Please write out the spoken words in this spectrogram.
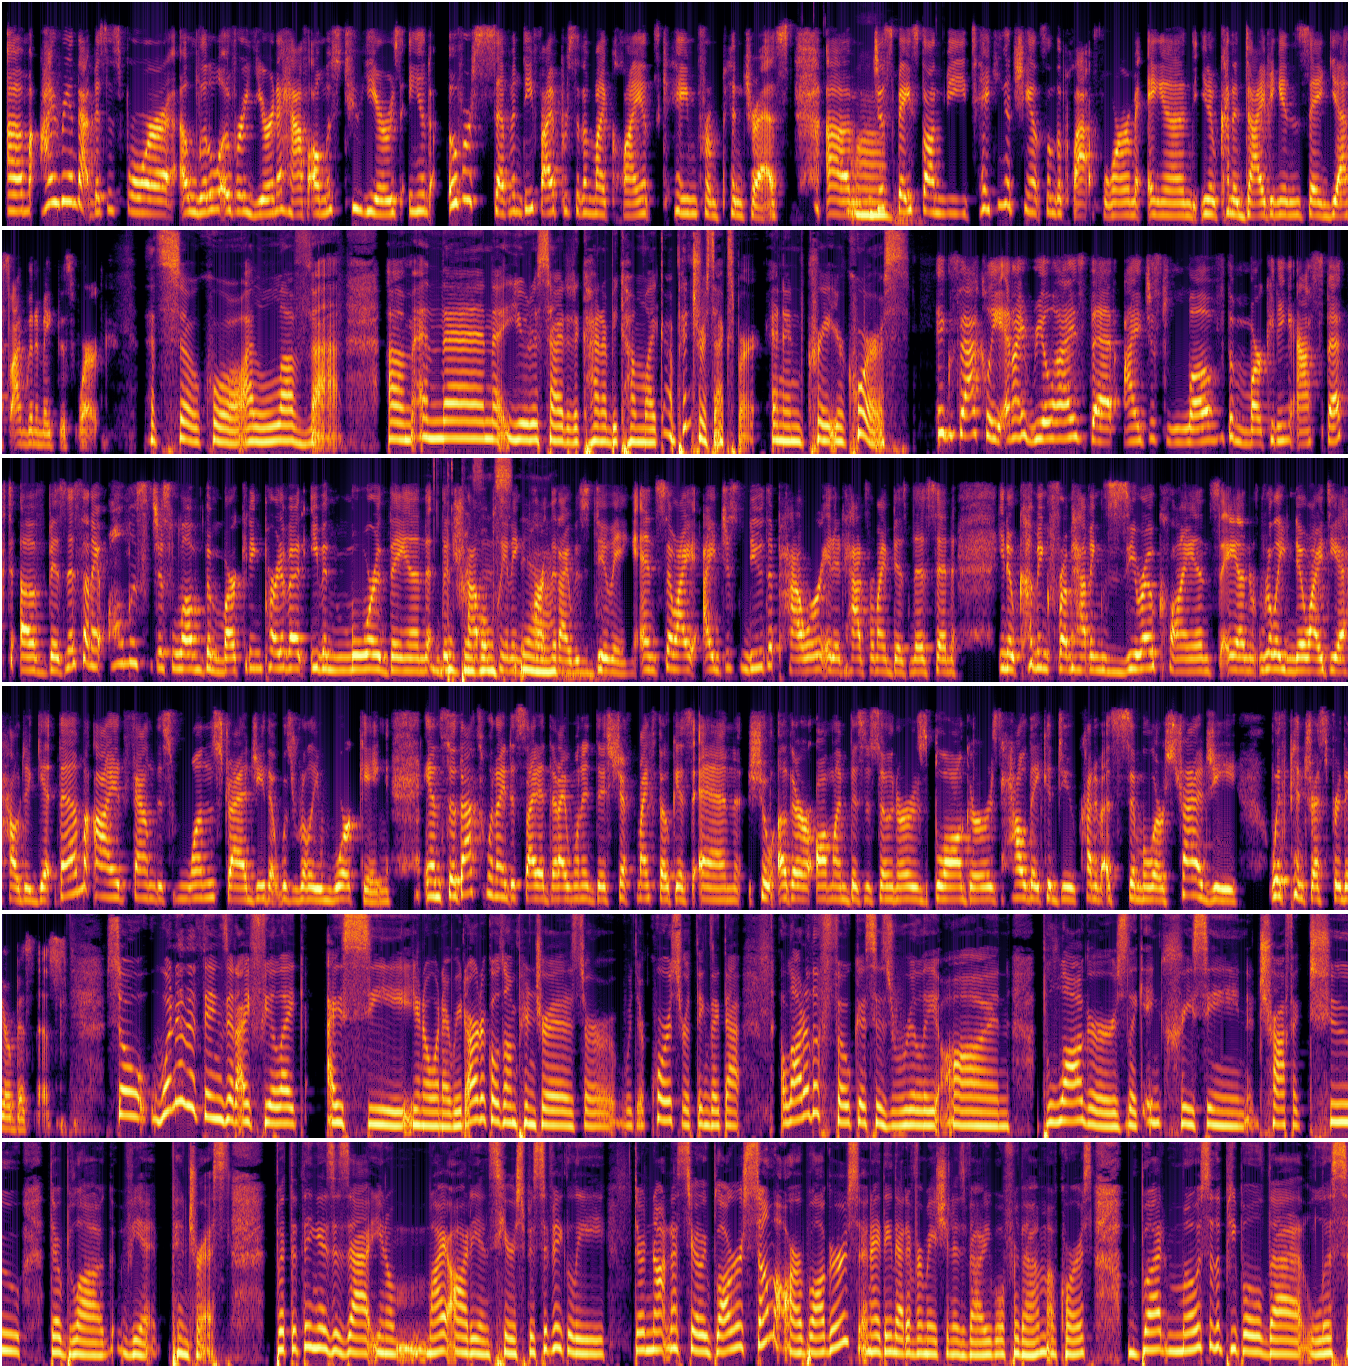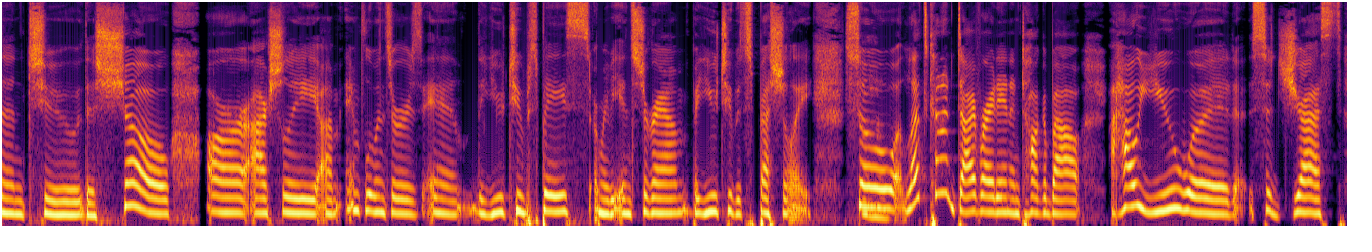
um, I ran that business for a little over a year and a half, almost two years, and over 75% of my clients came from Pinterest, um, wow. just based on me taking a chance on the platform and, you know, kind of diving in and saying, yes, I'm going to make this work. That's so cool. I love that. Um, and then you decided to kind of become like a Pinterest expert and then create your course. Exactly. And I realized that I just love the marketing aspect of business. And I almost just love the marketing part of it even more than the, the travel business, planning yeah. part that I was doing. And so I, I just knew the power it had had for my business. And, you know, coming from having zero clients and really no idea how to get them, I had found this one strategy that was really working. And so that's when I decided that I wanted to shift my focus and show other online business owners, bloggers, how they could do kind of a similar strategy with Pinterest for their business. So, one of the things that I feel like I see, you know, when I read articles on Pinterest or with your course or things like that, a lot of the focus is really on bloggers, like increasing traffic to their blog via Pinterest. But the thing is, is that, you know, my audience here specifically, they're not necessarily bloggers. Some are bloggers, and I think that information is valuable for them, of course. But most of the people that listen to this show are actually um, influencers in the YouTube space or maybe Instagram, but YouTube especially. So mm-hmm. let's kind of dive right in and talk about how you would suggest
